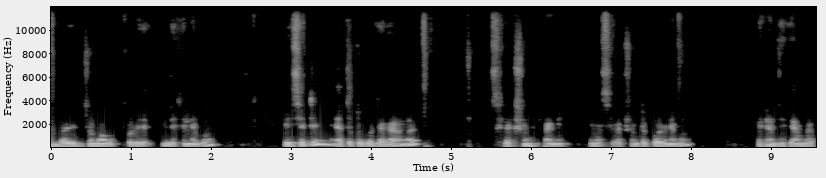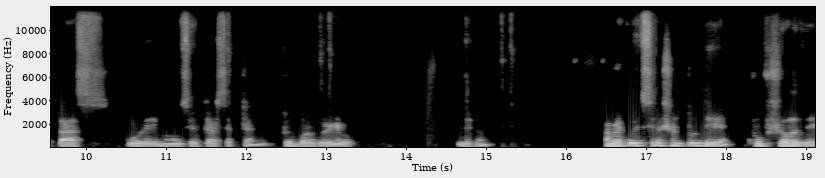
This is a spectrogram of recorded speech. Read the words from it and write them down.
আমরা জুম আউট করে দেখে নেব। এই সেটে এতটুকু জায়গা আমার সিলেকশন হয়নি, আমরা সিলেকশনটা করে নেব। এখান থেকে আমরা প্লাস করে মাউসের কারসেটটা একটু বড় করে নেব। দেখুন। আমরা কুইক সিলেকশন টুল দিয়ে খুব সহজে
